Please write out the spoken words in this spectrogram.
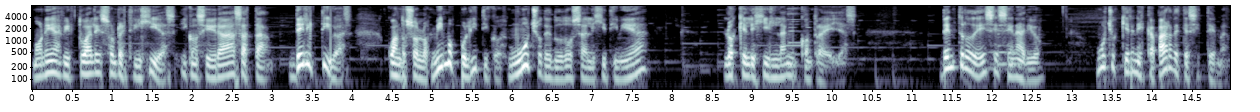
monedas virtuales son restringidas y consideradas hasta delictivas cuando son los mismos políticos, muchos de dudosa legitimidad, los que legislan contra ellas. Dentro de ese escenario, Muchos quieren escapar de este sistema,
